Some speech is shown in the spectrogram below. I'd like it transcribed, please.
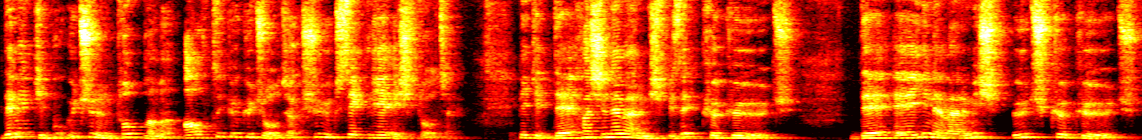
Demek ki bu üçünün toplamı 6 kök 3 olacak. Şu yüksekliğe eşit olacak. Peki DH'ı ne vermiş bize? Kökü 3. DE'yi ne vermiş? 3 kök 3.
